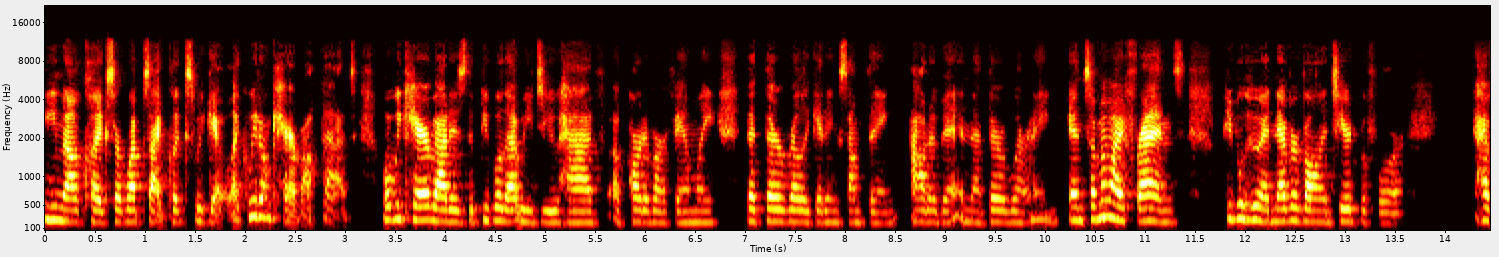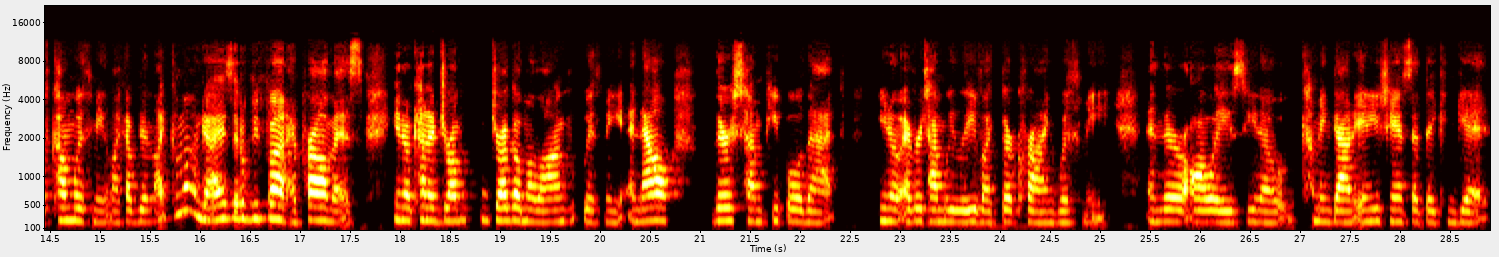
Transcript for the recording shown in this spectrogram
email clicks or website clicks we get. Like, we don't care about that. What we care about is the people that we do have a part of our family that they're really getting something out of it and that they're learning. And some of my friends, people who had never volunteered before, have come with me. Like, I've been like, come on, guys, it'll be fun, I promise. You know, kind of drug, drug them along with me. And now there's some people that you know, every time we leave, like they're crying with me and they're always, you know, coming down any chance that they can get.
